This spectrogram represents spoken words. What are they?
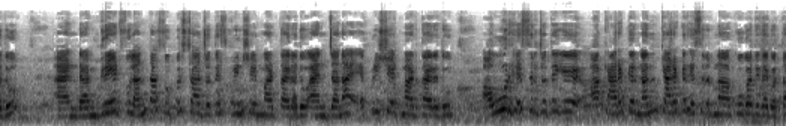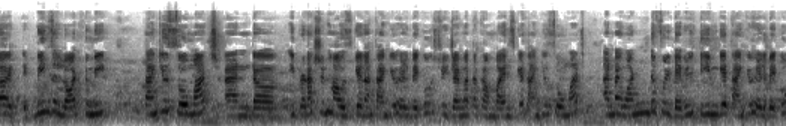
ಅದು. ಆ್ಯಂಡ್ ಐ ಆಮ್ ಗ್ರೇಟ್ಫುಲ್ ಅಂತ ಸೂಪರ್ ಸ್ಟಾರ್ ಜೊತೆ ಸ್ಕ್ರೀನ್ ಶೇರ್ ಮಾಡ್ತಾ ಇರೋದು ಆ್ಯಂಡ್ ಜನ ಎಪ್ರಿಷಿಯೇಟ್ ಮಾಡ್ತಾ ಇರೋದು. ಅವ್ರ ಹೆಸರು ಜೊತೆಗೆ ಆ ಕ್ಯಾರೆಕ್ಟರ್ ನನ್ನ ಕ್ಯಾರೆಕ್ಟರ್ ಹೆಸರನ್ನ ಕೂಗೋದಿದೆ ಗೊತ್ತಾ? It it means a lot to me thank you so much and ಈ ಪ್ರೊಡಕ್ಷನ್ ಹೌಸ್ಗೆ ನಾನು ಥ್ಯಾಂಕ್ ಯು ಹೇಳಬೇಕು. ಶ್ರೀ ಜಯಮತ ಕಂಬೈನ್ಸ್ಗೆ thank you so much and my wonderful devil ಟೀಮ್ಗೆ ಥ್ಯಾಂಕ್ ಯು ಹೇಳಬೇಕು.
